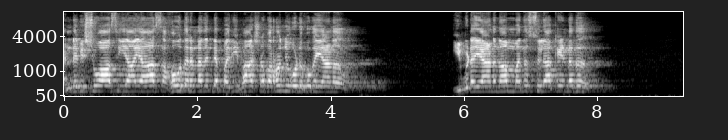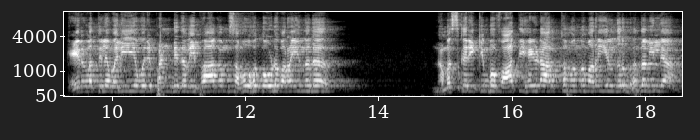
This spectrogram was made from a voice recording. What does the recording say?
തന്റെ വിശ്വാസിയായ ആ സഹോദരൻ അതിന്റെ പരിഭാഷ പറഞ്ഞു കൊടുക്കുകയാണ്. ഇവിടെയാണ് നാം മനസ്സിലാക്കേണ്ടത്. കേരളത്തിലെ വലിയ ഒരു പണ്ഡിത വിഭാഗം സമൂഹത്തോട് പറയുന്നത് നമസ്കരിക്കുമ്പോൾ ഫാത്തിഹയുടെ അർത്ഥമൊന്നും അറിയൽ നിർബന്ധമില്ല.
